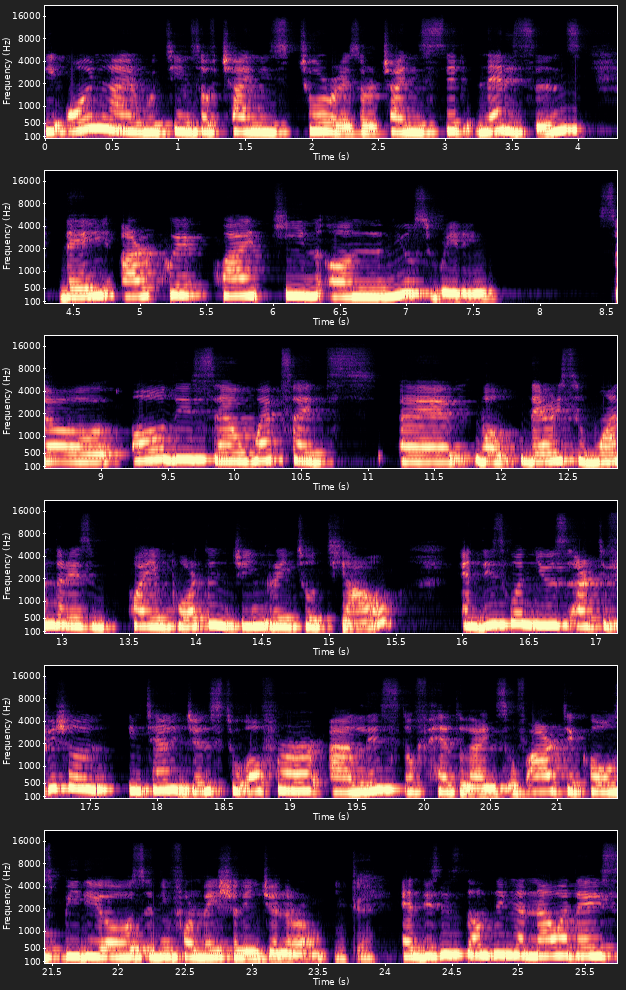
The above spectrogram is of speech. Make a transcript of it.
the online routines of Chinese tourists or Chinese netizens they are qu- quite keen on news reading. So all these uh, websites uh, well, there is one that is quite important, Jinri Tiao. And this one uses artificial intelligence to offer a list of headlines of articles, videos, and information in general. Okay. And this is something that nowadays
